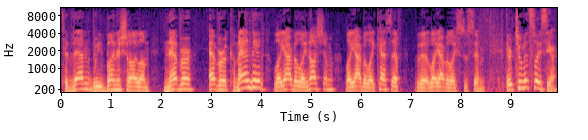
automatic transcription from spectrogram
to them the Rebbeinu Shalom never ever commanded, lo yarbe lo nashim, lo yarbe lo kesef, lo susim. There are two mitzvahs here.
